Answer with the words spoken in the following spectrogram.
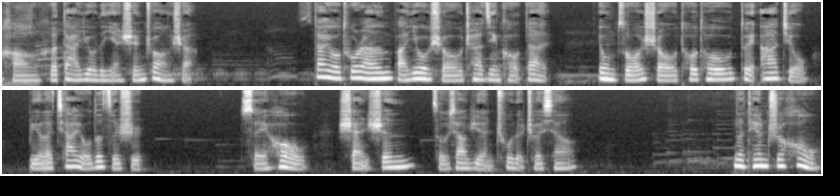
好和大佑的眼神撞上。大佑突然把右手插进口袋，用左手偷偷对阿九比了加油的姿势，随后闪身走向远处的车厢。那天之后，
